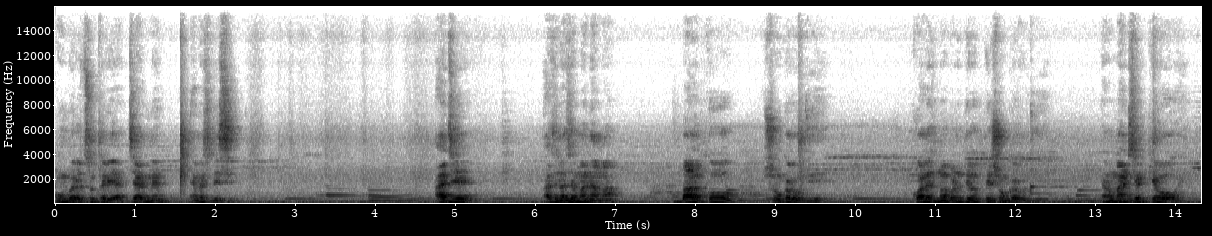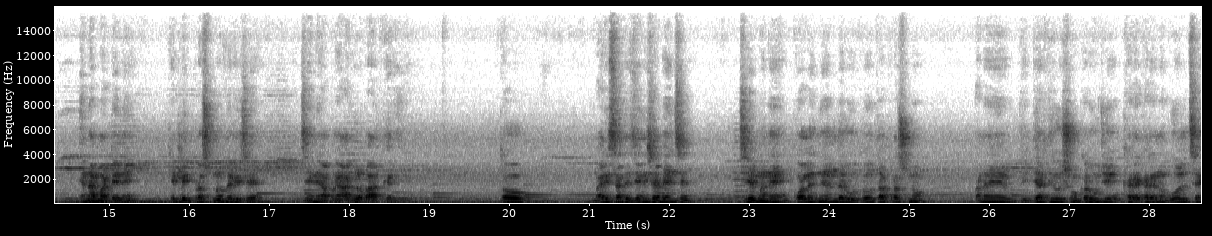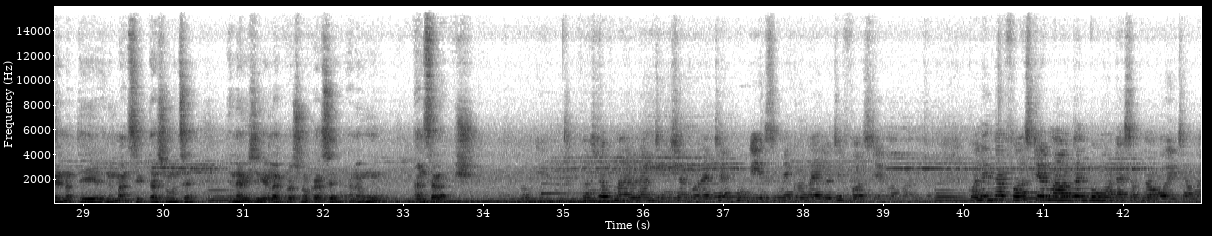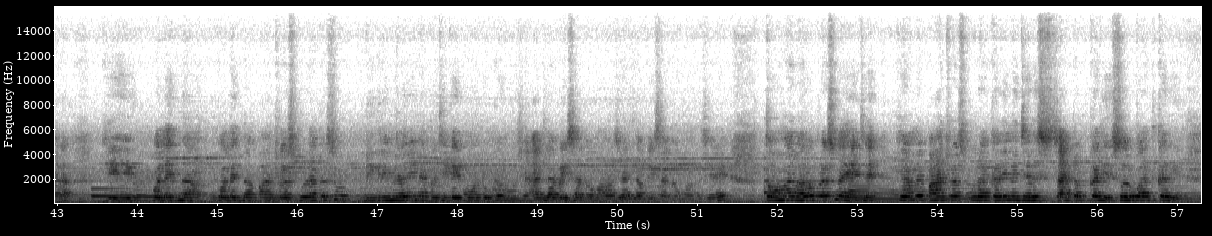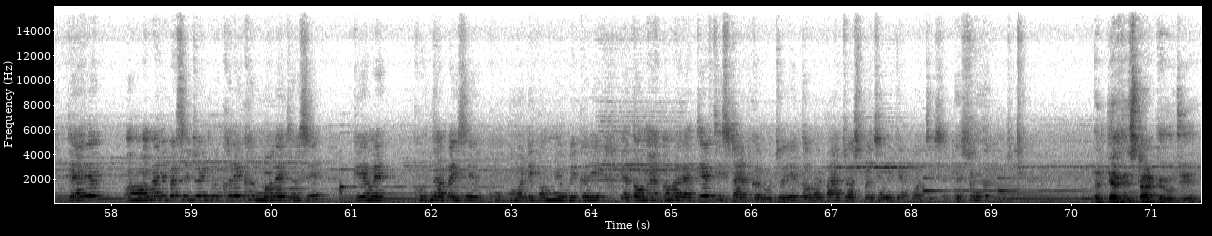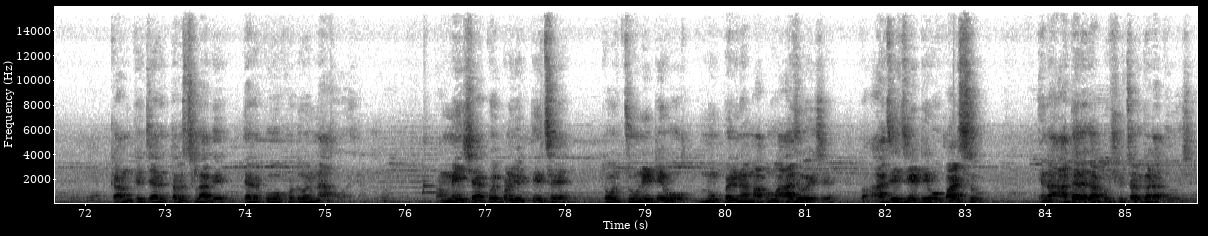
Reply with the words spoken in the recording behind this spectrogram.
હું ભરત સુતરિયા ચેરમેન એમએસડીસી આજે, આજના જમાનામાં બાળકો શું કરવું જોઈએ? કોલેજમાં ભણતી વખતે શું કરવું જોઈએ? એનો માઇન્ડસેટ કેવો હોય? એના માટેની કેટલીક પ્રશ્નોત્તરી છે, જેને આપણે આગળ વાત કરીએ. તો મારી સાથે જેનિશાબેન છે, જે મને કોલેજની અંદર ઉદ્ભવતા પ્રશ્નો અને વિદ્યાર્થીઓ શું કરવું જોઈએ? ખરેખર એનો ગોલ છે, નથી, એની માનસિકતા શું છે? એના વિશે કેટલાક પ્રશ્નો કરશે અને હું આન્સર આપીશ. ફર્સ્ટ ઓફ મારું નામ જેનિશા કોરા છે. હું બીએસસી માઇક્રોબાયોલોજી ફર્સ્ટ યરમાં કોલેજના ફર્સ્ટ યરમાં આવતા જ બહુ મોટા સપના હોય છે અમારા કે કોલેજના કોલેજના પાંચ વર્ષ પૂરા કરશું ડિગ્રી મેળવીને પછી કંઈક મોટું કરવું છે. આટલા પૈસા કમાવા છે, આટલા પૈસા કમાવા છે તો અમારો મારો પ્રશ્ન એ છે કે અમે પાંચ વર્ષ પૂરા કરીને જ્યારે સ્ટાર્ટઅપ કરીએ, શરૂઆત કરીએ, ત્યારે અમારી પાસે જો એટલું ખરેખર નોલેજ હશે કે અમે ખુદના પૈસે ખૂબ મોટી કંપની ઊભી કરીએ યા તો અમે અમારે અત્યારથી સ્ટાર્ટ કરવું જોઈએ. તો અમે પાંચ વર્ષ પછી અમે ત્યાં પહોંચી શકીએ. શું કરવું જોઈએ? અત્યારથી સ્ટાર્ટ કરવું જોઈએ. કારણ કે જ્યારે તરસ લાગે ત્યારે કૂવો ખોદવા ના આવે હંમેશા કોઈ પણ વ્યક્તિ છે તો જૂની ટેવોનું પરિણામ આપણું આ જ હોય છે. તો આજે જે ટેવો પાડશું એના આધારે જ આપણું ફ્યુચર ઘડાતું હોય છે.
